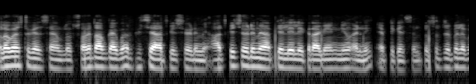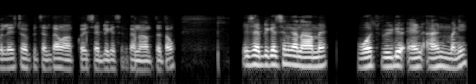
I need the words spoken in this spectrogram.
हेलो तो कैसे हैं आप लोग? स्वागत है आपका एक बार फिर से आज के इस में। आज के वीडियो में आपके लिए लेकर आ गए न्यू अर्निंग एप्लीकेशन तो सबसे पहले प्ले स्टोर पर चलता हूँ, आपको इस एप्लीकेशन का नाम देता हूँ इस एप्लीकेशन का नाम है watch video and earn money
